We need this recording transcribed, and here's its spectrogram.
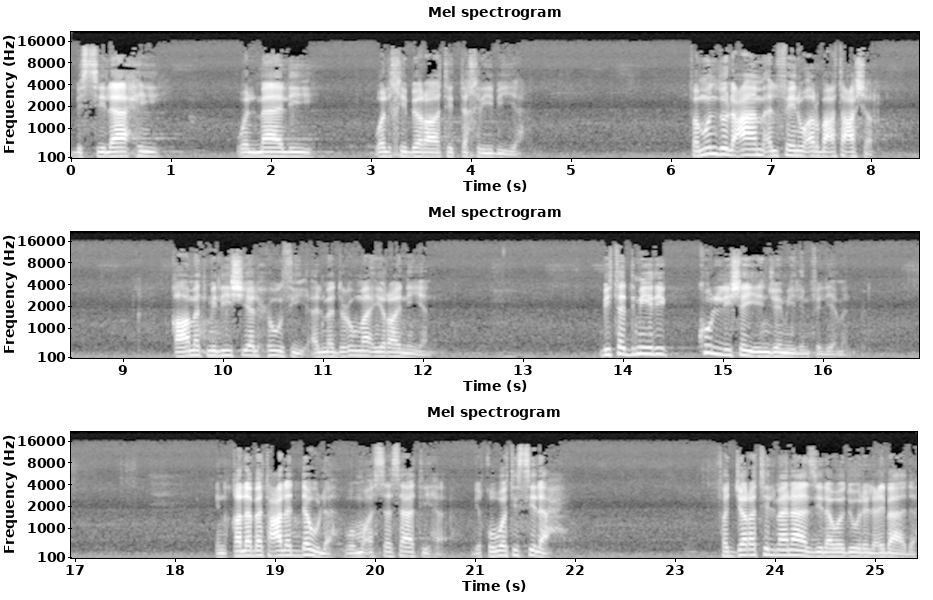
بالسلاح والمال والخبرات التخريبية. فمنذ العام 2014 قامت ميليشيا الحوثي المدعومة إيرانيا بتدمير كل شيء جميل في اليمن. انقلبت على الدولة ومؤسساتها بقوة السلاح. فجرت المنازل ودور العبادة.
